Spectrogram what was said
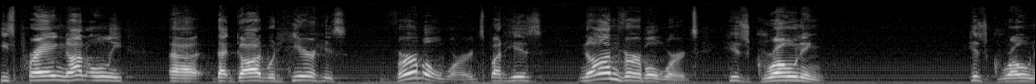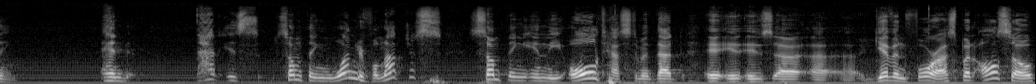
He's praying not only uh, that God would hear his verbal words, but his nonverbal words, his groaning. His groaning. And that is something wonderful, not just something in the Old Testament that is uh, uh, given for us, but also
